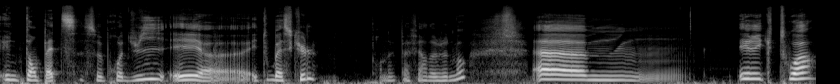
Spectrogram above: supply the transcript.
une tempête se produit et, euh, et tout bascule, pour ne pas faire de jeu de mots. Euh, Eric, toi,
